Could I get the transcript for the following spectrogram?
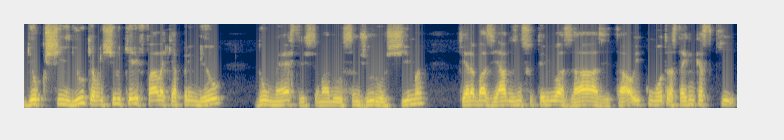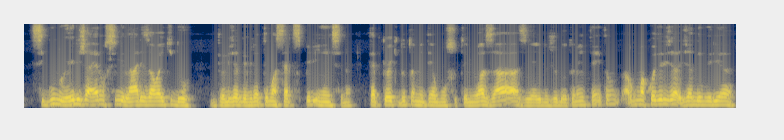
Gyokushin Ryu, que é um estilo que ele fala que aprendeu de um mestre chamado Sanjuro Oshima, que era baseado em Sutemi Wazazi e tal, e com outras técnicas que, segundo ele, já eram similares ao Aikido. Então ele já deveria ter uma certa experiência, né? Até porque o Aikido também tem alguns sutemi wazazi, e aí no Judô também tem, então alguma coisa ele já, já deveria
